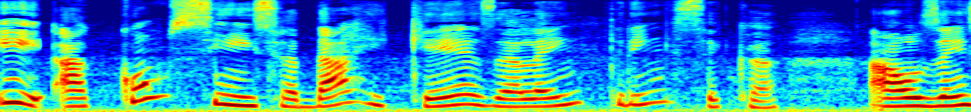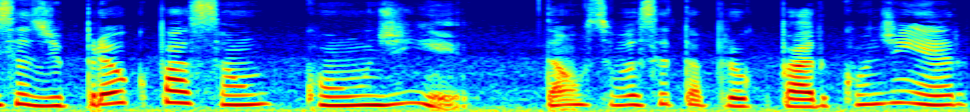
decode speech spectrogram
E a consciência da riqueza ela é intrínseca à ausência de preocupação com o dinheiro. Então, se você está preocupado com o dinheiro,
